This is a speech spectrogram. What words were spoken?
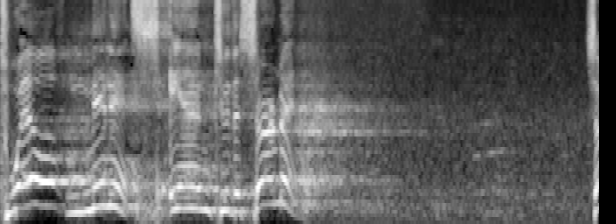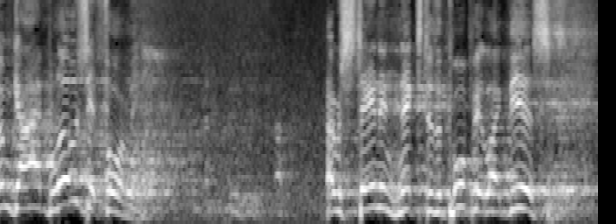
12 minutes into the sermon. Some guy blows it for me. I was standing next to the pulpit like this,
